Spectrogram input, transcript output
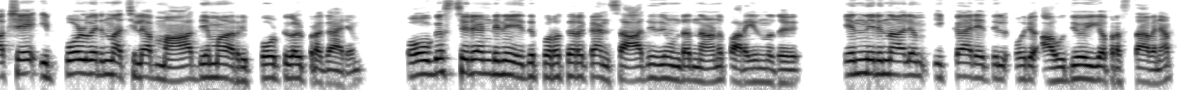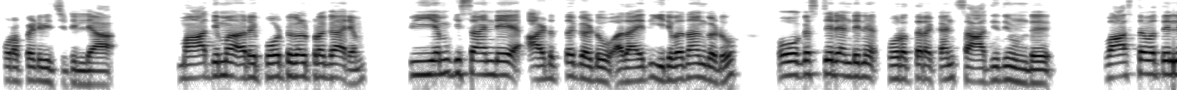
പക്ഷേ ഇപ്പോൾ വരുന്ന ചില മാധ്യമ റിപ്പോർട്ടുകൾ പ്രകാരം ഓഗസ്റ്റ് രണ്ടിന് ഇത് പുറത്തിറക്കാൻ സാധ്യതയുണ്ടെന്നാണ് പറയുന്നത്. എന്നിരുന്നാലും ഇക്കാര്യത്തിൽ ഒരു ഔദ്യോഗിക പ്രസ്താവന പുറപ്പെടുവിച്ചിട്ടില്ല. മാധ്യമ റിപ്പോർട്ടുകൾ പ്രകാരം പി എം കിസാന്റെ അടുത്ത ഗഡു അതായത് ഇരുപതാം ഗഡു ഓഗസ്റ്റ് രണ്ടിന് പുറത്തിറക്കാൻ സാധ്യതയുണ്ട്. വാസ്തവത്തിൽ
